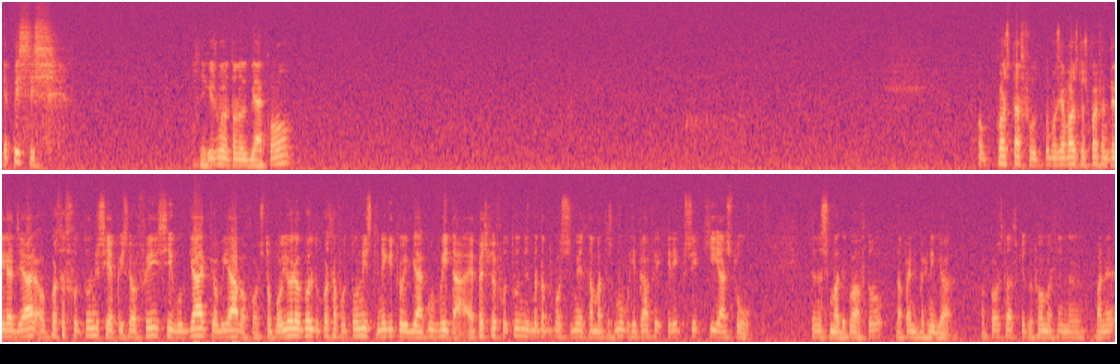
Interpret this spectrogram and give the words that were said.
Επίσης, συνεχίζουμε με τον Ολυμπιακό ο Κώστας όπως διαβάζω στο sportfm.gr, ο Κώστας Φουτούνης η επιστροφή, σιγουριά και ο διάβοχος. Το πολύ ωραίο γκολ του Κώστα Φουτούνη στην νίκη του Ολυμπιακού Β. Έπεσε ο Φουτούνης μετά από πόσε μήνε σταματισμού που είχε πάθει ρήξη χιαστού. Δεν είναι σημαντικό αυτό να παίρνει παιχνίδια ο Κώστας και του ευχόμαστε να,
